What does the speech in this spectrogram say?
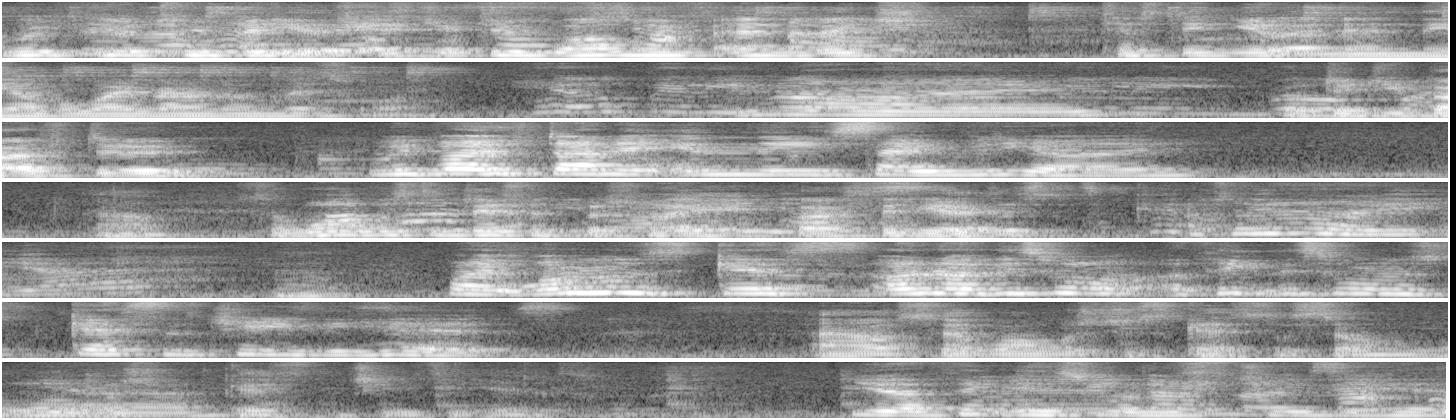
with your two videos? Did you do one with Emily ch- testing you and then the other way around on this one? Hillbilly No. hillbilly Or did you both do- all We both done it in the same video. Oh, so what was the difference between both videos? I don't know. it, yeah. Hmm. Wait, one was guess. Oh no, this one. I think this one was guess the cheesy hits. Oh, so one was just guess the song, the one was Yeah. guess the cheesy hits. Yeah, I think this one was cheesy hits.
